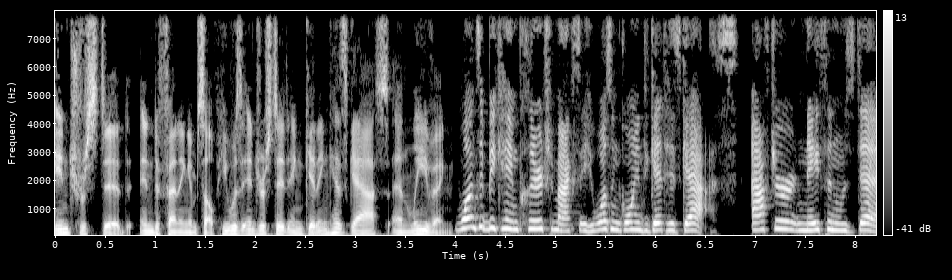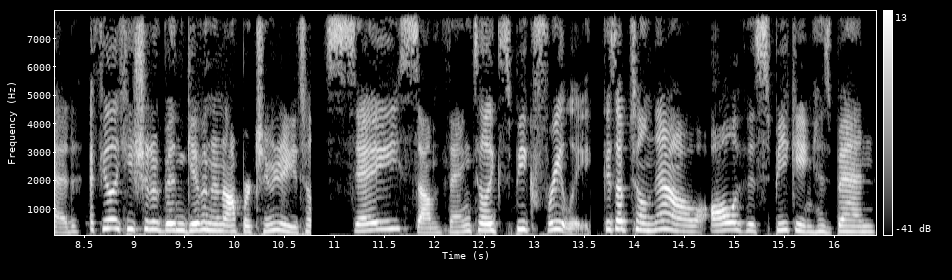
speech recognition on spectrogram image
interested in defending himself. He was interested in getting his gas and leaving. Once it became clear to Max that he wasn't going to get his gas, after Nathan was dead, I feel like he should have been given an opportunity to say something, to like speak freely. Because up till now, all of his speaking has been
